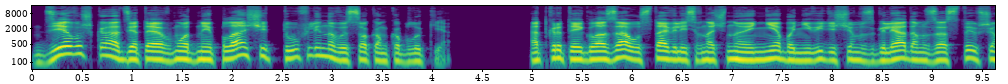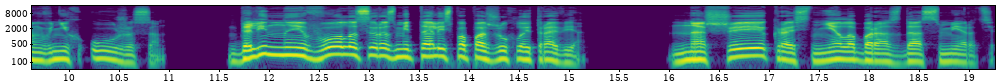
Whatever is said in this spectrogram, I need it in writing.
Девушка, одетая в модный плащ и туфли на высоком каблуке. Открытые глаза уставились в ночное небо невидящим взглядом, застывшим в них ужасом. Длинные волосы разметались по пожухлой траве. На шее краснела борозда смерти.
